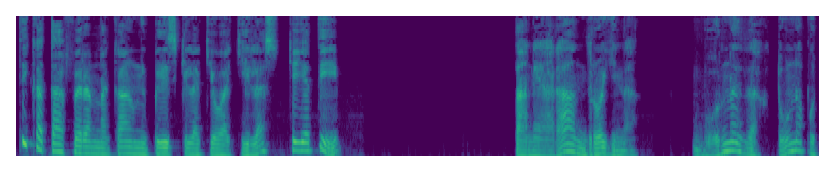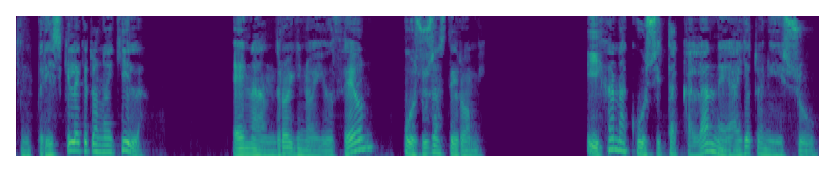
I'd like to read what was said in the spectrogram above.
Τι κατάφεραν να κάνουν η Πρίσκυλα και ο Ακύλας και γιατί; Τα νεαρά ανδρόγυνα μπορούν να διδαχτούν από την Πρίσκυλα και τον Ακύλα, ένα ανδρόγυνο Ιουδαίων που ζούσαν στη Ρώμη. Είχαν ακούσει τα καλά νέα για τον Ιησού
